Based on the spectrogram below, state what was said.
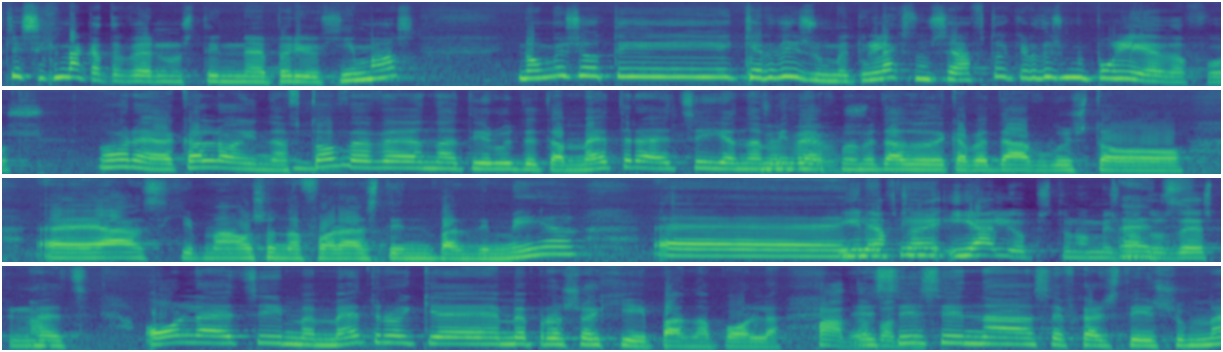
και συχνά κατεβαίνουν στην ε, περιοχή μας νομίζω ότι κερδίζουμε. Τουλάχιστον σε αυτό κερδίζουμε πολύ έδαφος. Ωραία, καλό είναι αυτό. Βέβαια να τηρούνται τα μέτρα έτσι, για να μην έχουμε μετά το 15 Αύγουστο ε, άσχημα όσον αφορά στην πανδημία. Ε, είναι αυτό η άλλη όψη του νομίσματος Δέσποινα. Έτσι. Όλα έτσι με μέτρο και με προσοχή πάνω απ' όλα. Πάντα, Εσείς να σε ευχαριστήσουμε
